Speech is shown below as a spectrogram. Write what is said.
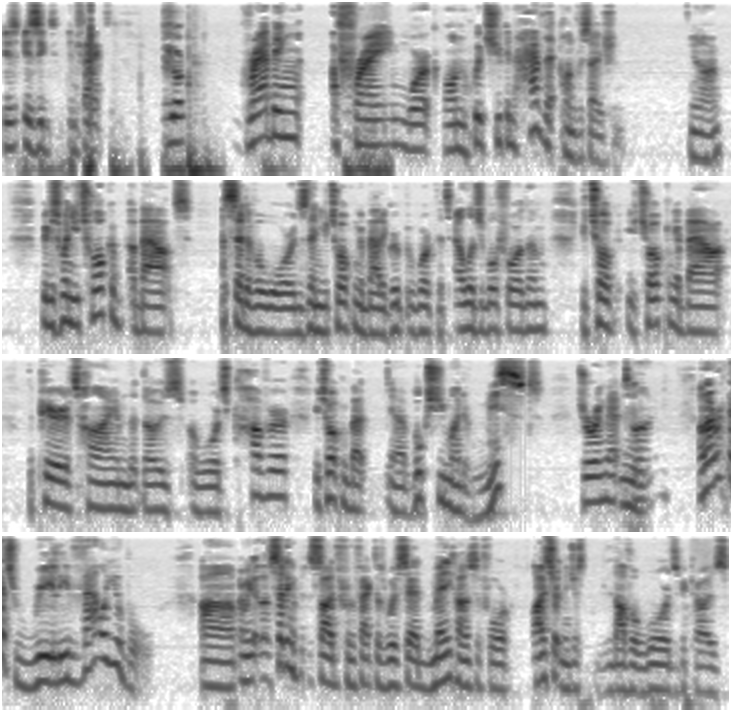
is, is in fact, you're grabbing a framework on which you can have that conversation. You know, because when you talk ab- about a set of awards, then you're talking about a group of work that's eligible for them. You talk, you're talking about the period of time that those awards cover. You're talking about you know, books you might have missed during that time, and I reckon that's really valuable. Um, I mean, setting aside from the fact, as we've said many times before, I certainly just love awards because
